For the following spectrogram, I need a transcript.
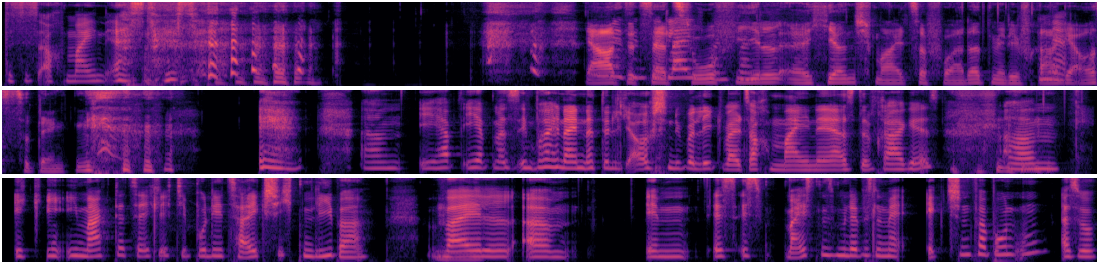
das ist auch mein erstes. ja, hat jetzt nicht so viel äh, Hirnschmalz erfordert, mir die Frage ja. auszudenken. ähm, ich habe ich hab mir es im Vorhinein natürlich auch schon überlegt, weil es auch meine erste Frage ist. ähm, ich, ich, ich, mag tatsächlich die Polizeigeschichten lieber, mhm. weil ähm, im, es ist meistens mit ein bisschen mehr Action verbunden. Also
